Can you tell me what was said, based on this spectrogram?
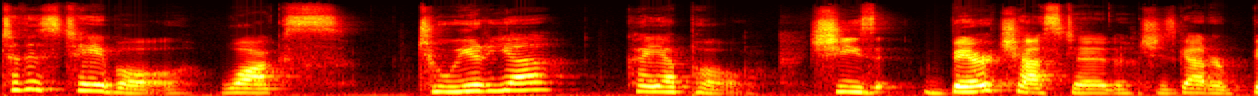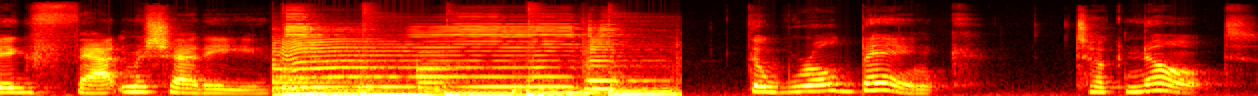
to this table walks Tuiria Kayapo. She's bare chested, she's got her big fat machete. The World Bank took note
